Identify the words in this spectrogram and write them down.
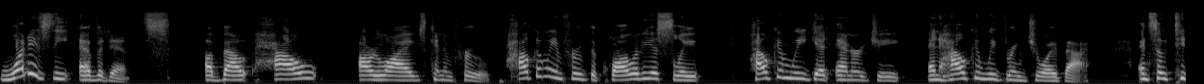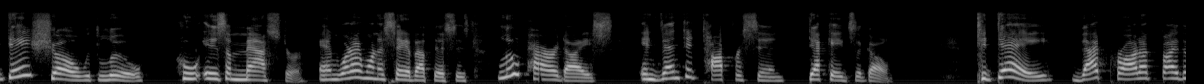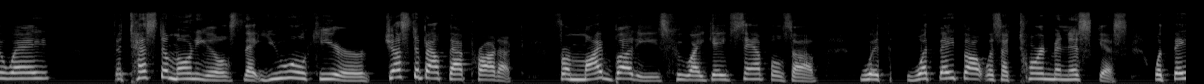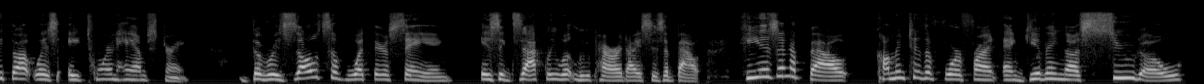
what is the evidence about how our lives can improve? How can we improve the quality of sleep? How can we get energy? And how can we bring joy back? And so today's show with Lou, who is a master, and what I want to say about this is Lou Paradise invented Topricin decades ago. Today, that product, by the way, the testimonials that you will hear just about that product from my buddies who I gave samples of with what they thought was a torn meniscus, what they thought was a torn hamstring. The results of what they're saying is exactly what Lou Paradise is about. He isn't about coming to the forefront and giving us pseudo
